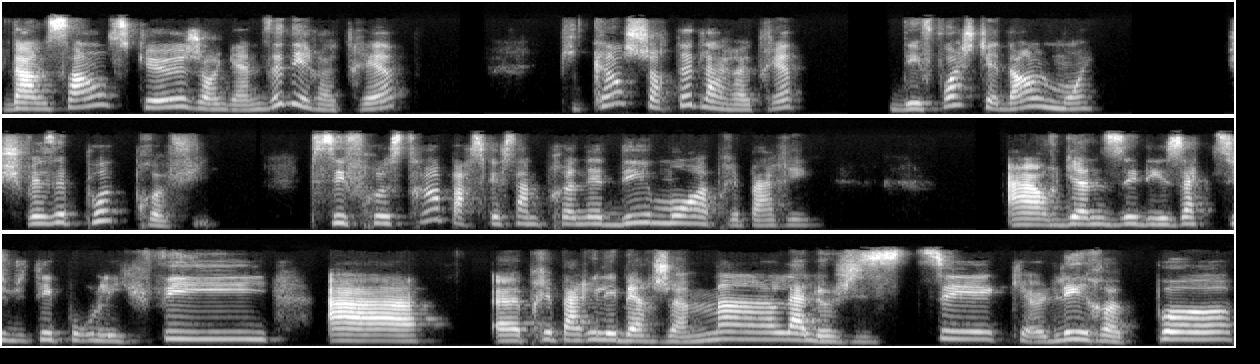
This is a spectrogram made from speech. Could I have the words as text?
Dans le sens que j'organisais des retraites, puis quand je sortais de la retraite, des fois, j'étais dans le moins. Je ne faisais pas de profit. Puis c'est frustrant parce que ça me prenait des mois à préparer, à organiser des activités pour les filles, à euh, préparer l'hébergement, la logistique, les repas.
